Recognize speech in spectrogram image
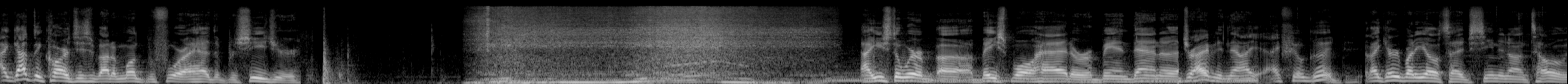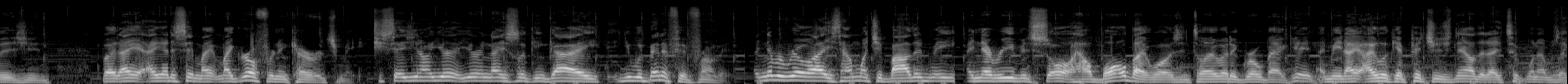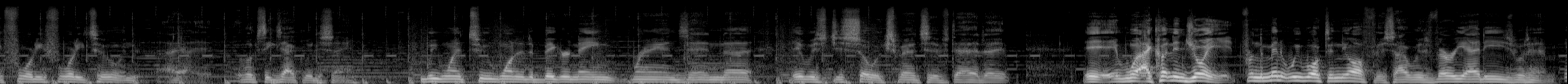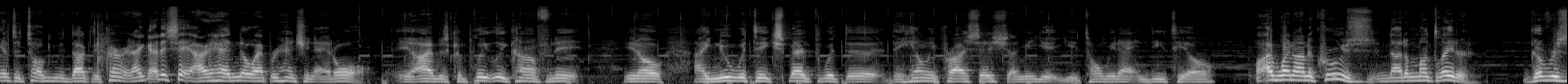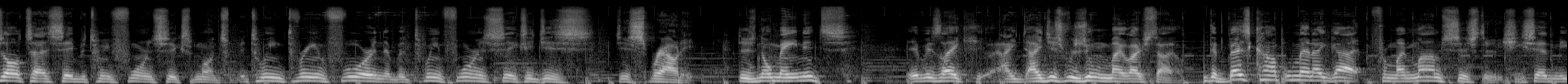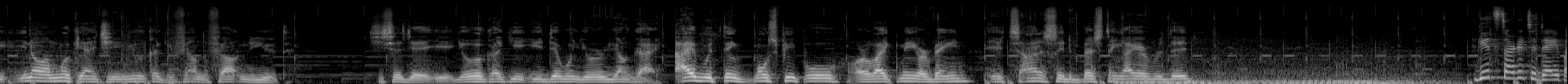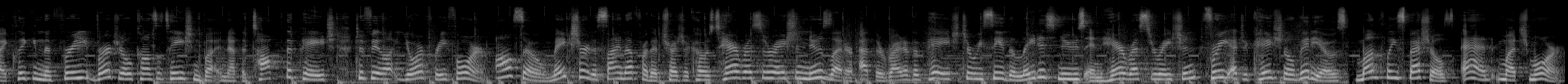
I got the car just about a month before I had the procedure. I used to wear a, a, baseball hat or a bandana. Driving now, I, I, feel good. Like everybody else, I've seen it on television. But I, I gotta say, my, my girlfriend encouraged me. She says, you know, you're, you're a nice looking guy. You would benefit from it. I never realized how much it bothered me. I never even saw how bald I was until I let it grow back in. I mean, I, I look at pictures now that I took when I was like 40, 42, and I, it looks exactly the same. We went to one of the bigger name brands and uh, it was just so expensive that it, it, it, I couldn't enjoy it. From the minute we walked in the office, I was very at ease with him. After talking to Dr. Kurtin, I gotta say, I had no apprehension at all. You know, I was completely confident. You know, I knew what to expect with the, the healing process. I mean, you, you told me that in detail. Well, I went on a cruise not a month later. Good results, I'd say, between four and six months. Between three and four, and then between four and six, it just, just sprouted. There's no maintenance. It was like I, I just resumed my lifestyle. The best compliment I got from my mom's sister, she said to me, you know, I'm looking at you, you look like you found the fountain of youth. She said, yeah, you look like you, you did when you were a young guy. I would think most people are like me, are vain. It's honestly the best thing I ever did. Get started today by clicking the free virtual consultation button at the top of the page to fill out your free form. Also, make sure to sign up for the Treasure Coast Hair Restoration newsletter at the right of the page to receive the latest news in hair restoration, free educational videos, monthly specials, and much more.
